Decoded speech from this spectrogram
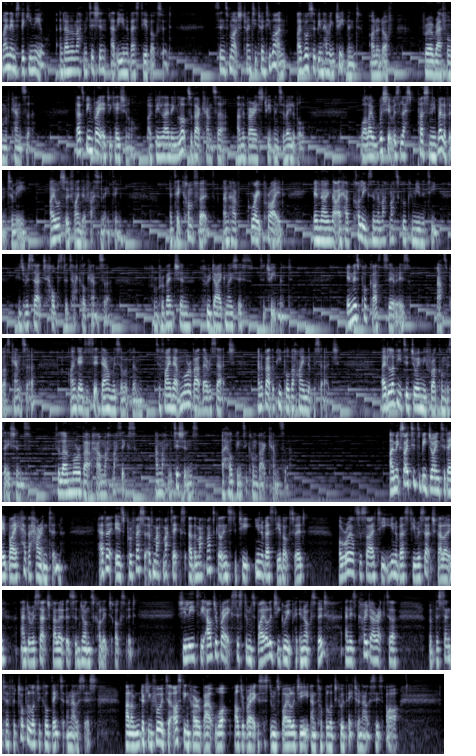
My name's Vicky Neale, and I'm a mathematician at the University of Oxford. Since March 2021, I've also been having treatment, on and off, for a rare form of cancer. That's been very educational. I've been learning lots about cancer and the various treatments available. While I wish it was less personally relevant to me, I also find it fascinating. I take comfort and have great pride in knowing that I have colleagues in the mathematical community whose research helps to tackle cancer from prevention through diagnosis to treatment. In this podcast series, Maths Plus Cancer, I'm going to sit down with some of them to find out more about their research and about the people behind the research. I'd love you to join me for our conversations to learn more about how mathematics and mathematicians are helping to combat cancer. I'm excited to be joined today by Heather Harrington, Heather is Professor of Mathematics at the Mathematical Institute, University of Oxford, a Royal Society University Research Fellow, and a Research Fellow at St John's College, Oxford. She leads the Algebraic Systems Biology Group in Oxford and is co director of the Centre for Topological Data Analysis. And I'm looking forward to asking her about what algebraic systems biology and topological data analysis are.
